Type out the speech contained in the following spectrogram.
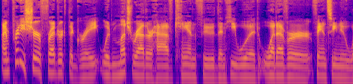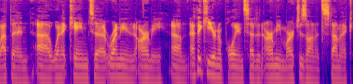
I'm pretty sure Frederick the Great would much rather have canned food than he would whatever fancy new weapon uh, when it came to running an army. Um, I think he or Napoleon said an army marches on its stomach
